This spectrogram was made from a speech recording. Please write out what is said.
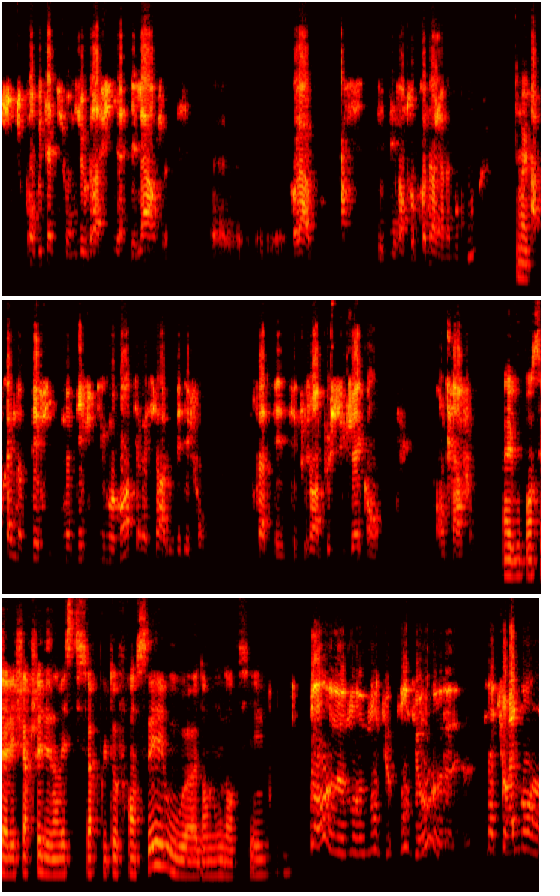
surtout quand vous êtes sur une géographie assez large. voilà, des, entrepreneurs, il y en a beaucoup. Après, notre défi, notre défi du moment, c'est réussir à lever des fonds ça, c'est toujours un peu le sujet quand, on crée un vous pensez aller chercher des investisseurs plutôt français ou euh, dans le monde entier? Non, euh, mondiaux. Euh, naturellement,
